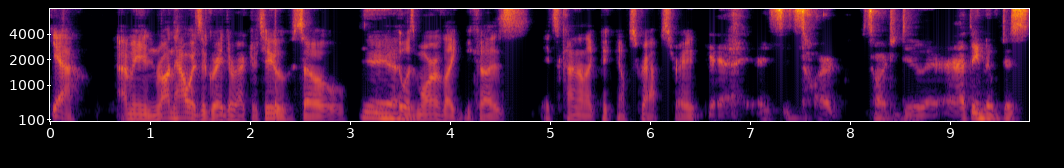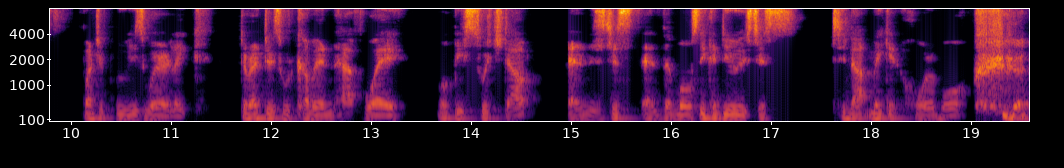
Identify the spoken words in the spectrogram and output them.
yeah. I mean, Ron Howard's a great director too. So Yeah, yeah. it was more of like because it's kind of like picking up scraps, right? yeah, it's it's hard. It's hard to do, and I think was just bunch of movies where like directors would come in halfway or be switched out, and it's just and the most they can do is just to not make it horrible.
